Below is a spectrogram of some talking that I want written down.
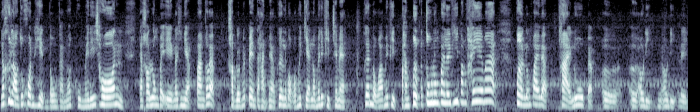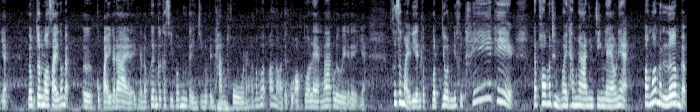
แล้วคือเราทุกคนเห็นตรงกันว่ากูไม่ได้ชน แต่เขาลงไปเองแล้วทีเนี้ยปังก็แบบขับรถไม่เป็นแต่หันไปหาเพื่อนแล้วบอกว่าเมื่อกี้เราไม่ได้ผิดใช่ไหมเพื่อนบอกว่าไม่ผิดปังเปิดประตูลงไปเลยพี่ปังเท่มาก เปิดลงไปแบบถ่ายรูปแบบเออเออเอาดิมึงเอาดิอะไรอย่างเงี้ยแล้วจนมอไซค์ต้องแบบเออกูไปก็ได้อะไรอย่างเงี้ยแล้วเพื่อนก็กระซิบว่ามึงแต่จริงๆเราเป็นทางโทรนะแล้วมันก็แบบอ๋อหรอแต่กูออกตัวแรงมากเลยอะไรอย่างเงี้ยคือสมัยเรียนกับรถยนต์นี่คือเท่ๆแต่พอมาถึงวัยทำงานจริง ๆ แล้วเนี่ยปังว่ามันเริ่มแบบ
